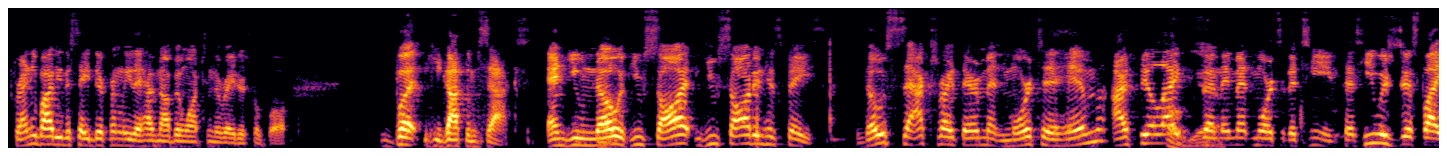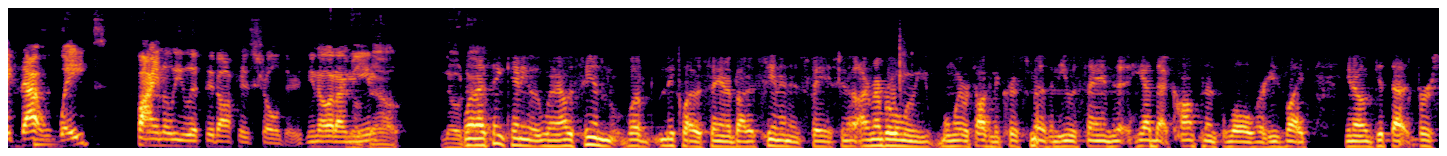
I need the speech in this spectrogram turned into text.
For anybody to say differently, they have not been watching the Raiders football. But he got them sacks. And you know, if you saw it, you saw it in his face. Those sacks right there meant more to him, I feel like, yeah. than they meant more to the team. Because he was just like that weight finally lifted off his shoulders. You know what I mean? No doubt. No Well, I think Kenny, when I was seeing what Nikolai was saying about it, seeing in his face, you know, I remember when we when we were talking to Chris Smith, and he was saying that he had that confidence lull where he's like, you know, get that first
